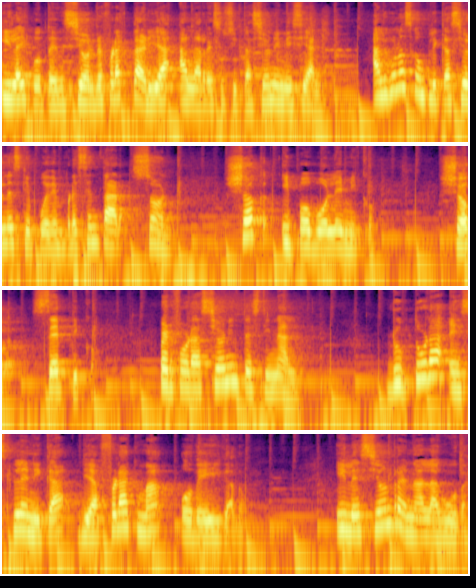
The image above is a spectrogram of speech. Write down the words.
y la hipotensión refractaria a la resucitación inicial. Algunas complicaciones que pueden presentar son shock hipovolémico, shock séptico, perforación intestinal, ruptura esplénica, diafragma o de hígado y lesión renal aguda.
